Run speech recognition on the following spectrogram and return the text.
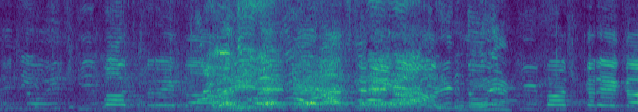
हिंदू इसकी बात करेगा राज करेगा हिंदू इसकी बात करेगा।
